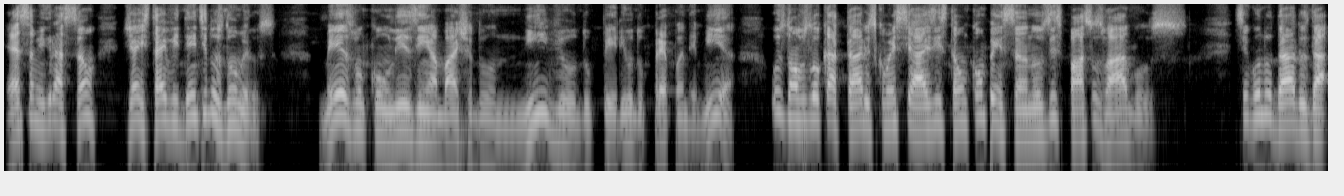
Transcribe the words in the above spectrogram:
essa migração já está evidente nos números. Mesmo com o leasing abaixo do nível do período pré-pandemia, os novos locatários comerciais estão compensando os espaços vagos. Segundo dados da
